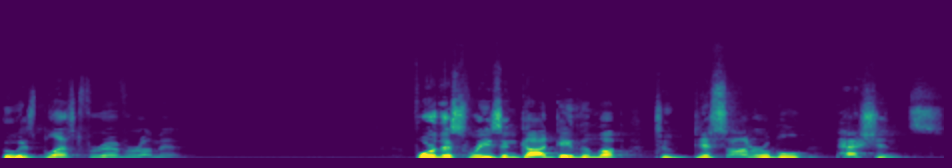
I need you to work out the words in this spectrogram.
who is blessed forever. Amen. For this reason, God gave them up to dishonorable passions.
